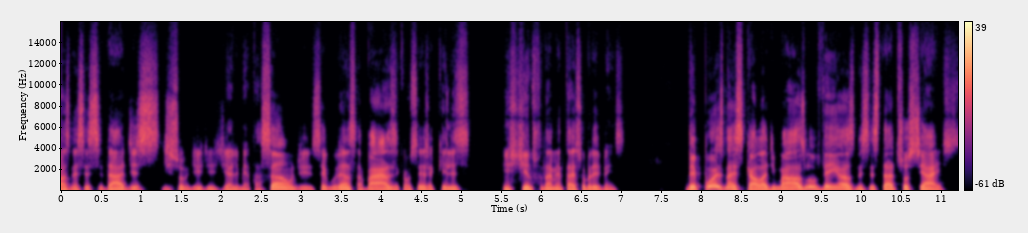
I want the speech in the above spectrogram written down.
as necessidades de, de, de alimentação, de segurança básica, ou seja, aqueles instintos fundamentais de sobrevivência. Depois, na escala de Maslow, vem as necessidades sociais.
